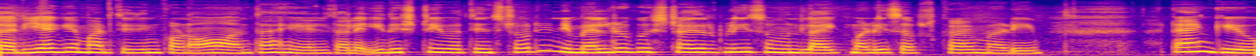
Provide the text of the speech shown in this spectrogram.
ಸರಿಯಾಗಿ ಮಾಡ್ತಿದ್ದೀನಿ ಕಣೋ ಅಂತ ಹೇಳ್ತಾಳೆ. ಇದಿಷ್ಟು ಇವತ್ತಿನ ಸ್ಟೋರಿ ನಿಮ್ಮೆಲ್ರಿಗೂ ಇಷ್ಟ ಆದರೆ ಪ್ಲೀಸ್ ಒಂದು ಲೈಕ್ ಮಾಡಿ ಸಬ್ಸ್ಕ್ರೈಬ್ ಮಾಡಿ. ಥ್ಯಾಂಕ್ ಯು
